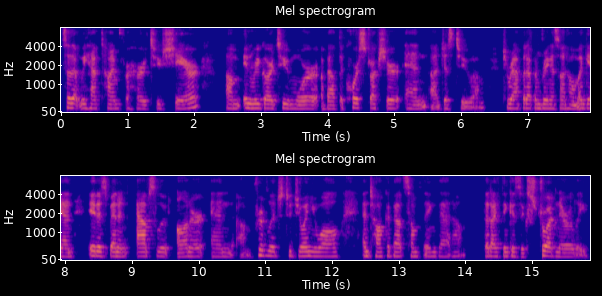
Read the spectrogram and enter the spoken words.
so that we have time for her to share um, in regard to more about the course structure and uh, just to um, to wrap it up and bring us on home. Again, it has been an absolute honor and um, privilege to join you all and talk about something that um, that I think is extraordinarily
